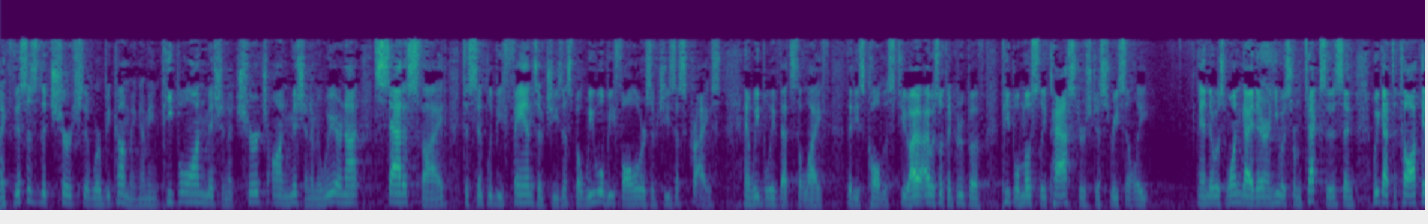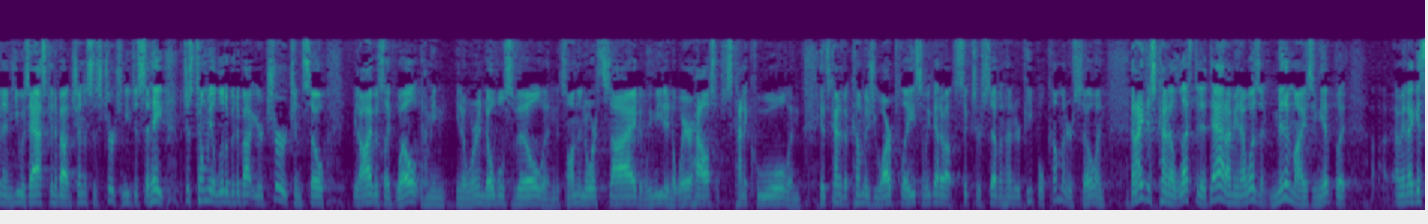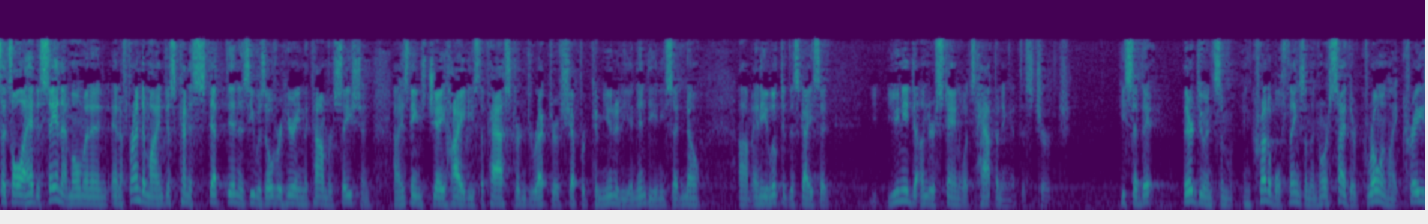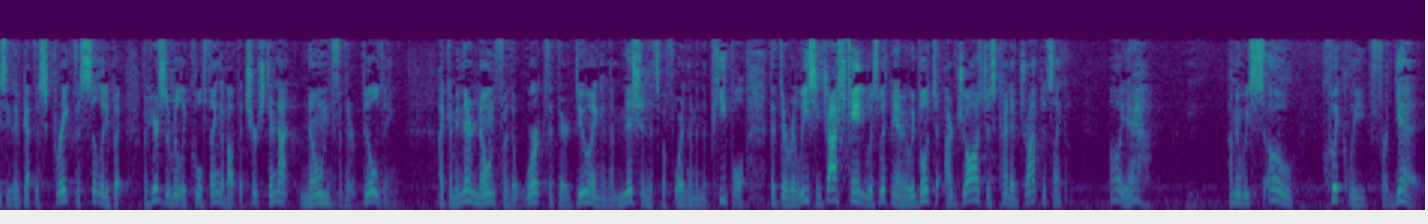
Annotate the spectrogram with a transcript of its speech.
Like, this is the church that we're becoming. I mean, people on mission, a church on mission. I mean, we are not satisfied to simply be fans of Jesus, but we will be followers of Jesus Christ. And we believe that's the life that He's called us to. I, I was with a group of people, mostly pastors, just recently and there was one guy there, and he was from Texas, and we got to talking, and he was asking about Genesis Church, and he just said, "Hey, just tell me a little bit about your church." And so, you know, I was like, "Well, I mean, you know, we're in Noblesville, and it's on the north side, and we meet in a warehouse, which is kind of cool, and it's kind of a come as you are place, and we've got about six or seven hundred people coming or so." And and I just kind of left it at that. I mean, I wasn't minimizing it, but I mean, I guess that's all I had to say in that moment. And, and a friend of mine just kind of stepped in as he was overhearing the conversation. Uh, his name's Jay Height. He's the pastor and director of Shepherd Community in Indy. And he said, No. Um, and he looked at this guy. He said, You need to understand what's happening at this church. He said, they, They're doing some incredible things on the north side. They're growing like crazy. They've got this great facility. But, but here's the really cool thing about the church they're not known for their building. Like, I mean, they're known for the work that they're doing and the mission that's before them and the people that they're releasing. Josh Tandy was with me. I mean, we both, our jaws just kind of dropped. It's like, oh, yeah. I mean, we so quickly forget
